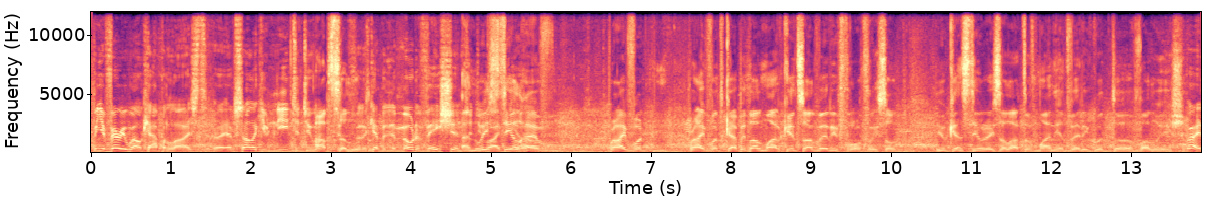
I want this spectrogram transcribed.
but you're very well capitalized. Right? It's not like you need to do it. For Absolutely. the, but the motivation to and do we still have private private capital markets are very frothy, so you can still raise a lot of money at very good uh, valuation. Right.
